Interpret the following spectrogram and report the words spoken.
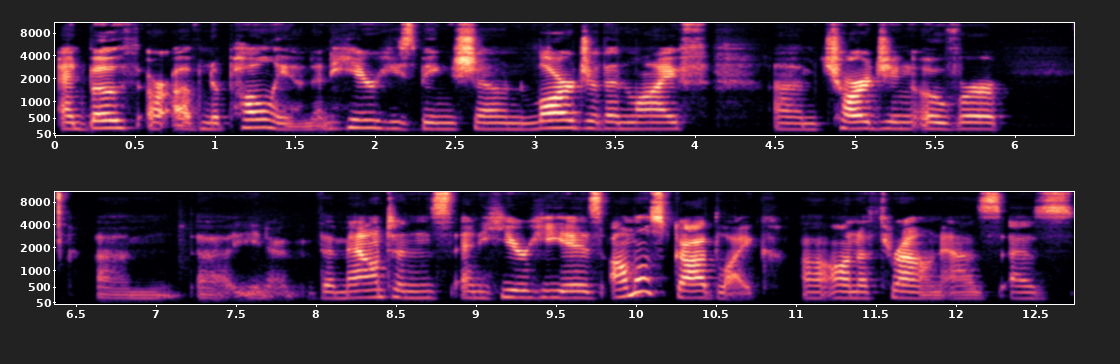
and both are of Napoleon. And here he's being shown larger than life, um, charging over, um, uh, you know, the mountains. And here he is, almost godlike, uh, on a throne, as as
